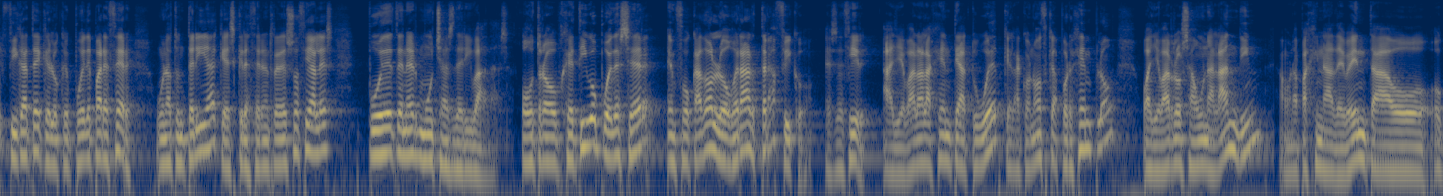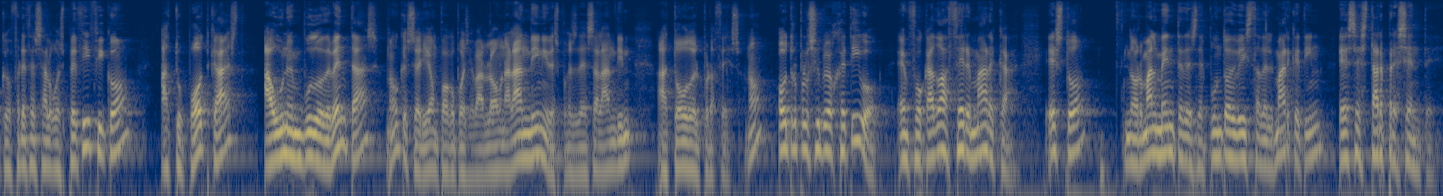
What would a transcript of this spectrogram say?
Fíjate que lo que puede parecer una tontería, que es crecer en redes sociales, puede tener muchas derivadas. Otro objetivo puede ser enfocado a lograr tráfico, es decir, a llevar a la gente a tu web, que la conozca, por ejemplo, o a llevarlos a una landing, a una página de venta o, o que ofreces algo específico, a tu podcast, a un embudo de ventas, ¿no? Que sería un poco pues llevarlo a una landing y después de esa landing a todo el proceso, ¿no? Otro posible objetivo, enfocado a hacer marca. Esto normalmente desde el punto de vista del marketing es estar presente,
